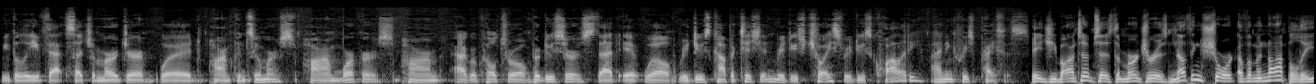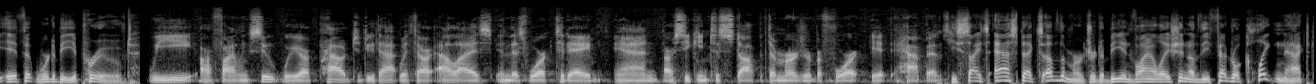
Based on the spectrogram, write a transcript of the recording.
We believe that such a merger would harm consumers, harm workers, harm agricultural producers, that it will reduce competition, reduce choice, reduce quality, and increase prices. AG Bonta says the merger is nothing short of a monopoly if it were to be approved. We are filing suit. We are proud to do that with our allies in this work today and are seeking to stop the merger before it happens. He cites aspects of the merger to be in violation of the federal Clayton Act,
